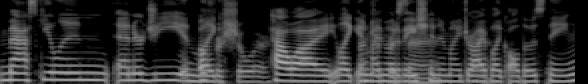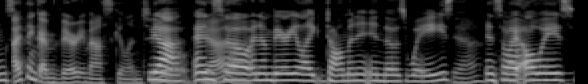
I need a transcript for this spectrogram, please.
masculine energy and oh, like for sure. how I like in my motivation 100%. and my drive, Yeah. like all those things. I think I'm very masculine too. yeah, and so and I'm very like dominant in those ways. Yeah. And so I always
